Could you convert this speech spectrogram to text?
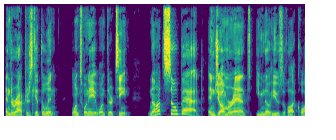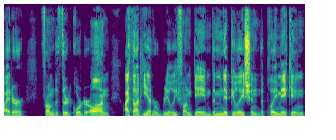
and the Raptors get the win, 128, 113. Not so bad. And Ja Morant, even though he was a lot quieter, from the third quarter on, I thought he had a really fun game. The manipulation, the playmaking,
